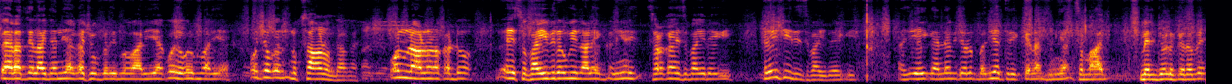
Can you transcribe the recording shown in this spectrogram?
ਪੈਰਾਂ ਤੇ ਲੱਗ ਜਾਂਦੀ ਹੈ ਅगर ਸ਼ੂਗਰ ਦੀ ਬਿਮਾਰੀ ਹੈ ਕੋਈ ਹੋਰ ਬਿਮਾਰੀ ਹੈ ਉਹ 'ਚੋਂ ਨੁਕਸਾਨ ਹੁੰਦਾ ਹੈ ਉਹਨੂੰ ਨਾਲੋਂ ਨਾਲ ਕੱਢੋ ਇਹ ਸਫ਼ਾਈ ਵੀ ਰਹੂਗੀ ਨਾਲੇ ਗਲੀਆਂ ਦੀ ਸੜਕਾਂ ਦੀ ਸਫ਼ਾਈ ਰਹੇਗੀ ਹਰੇਕ ਚੀਜ਼ ਦੀ ਸਫ਼ਾਈ ਰਹੇਗੀ। ਅਸੀਂ ਇਹੀ ਕਹਿੰਦੇ ਵੀ ਚਲੋ ਵਧੀਆ ਤਰੀਕੇ ਨਾਲ ਦੁਨੀਆ ਸਮਾਜ ਮਿਲ ਜੁਲ ਕੇ ਰਹੇ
